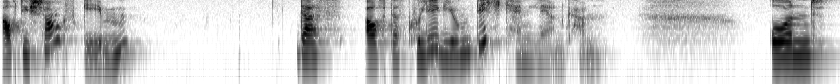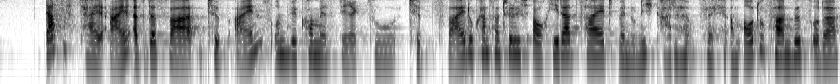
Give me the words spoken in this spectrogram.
auch die Chance geben, dass auch das Kollegium dich kennenlernen kann. Und das ist Teil 1, also das war Tipp 1 und wir kommen jetzt direkt zu Tipp 2. Du kannst natürlich auch jederzeit, wenn du nicht gerade vielleicht am Autofahren bist oder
